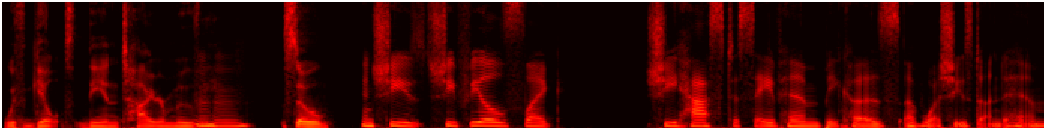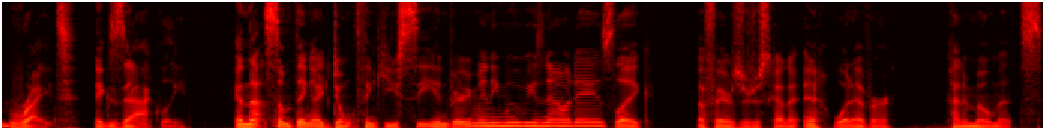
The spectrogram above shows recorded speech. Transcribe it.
with guilt the entire movie. Mm-hmm. So And she's she feels like she has to save him because of what she's done to him. Right, exactly. And that's something I don't think you see in very many movies nowadays. Like affairs are just kind of eh, whatever kind of moments,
